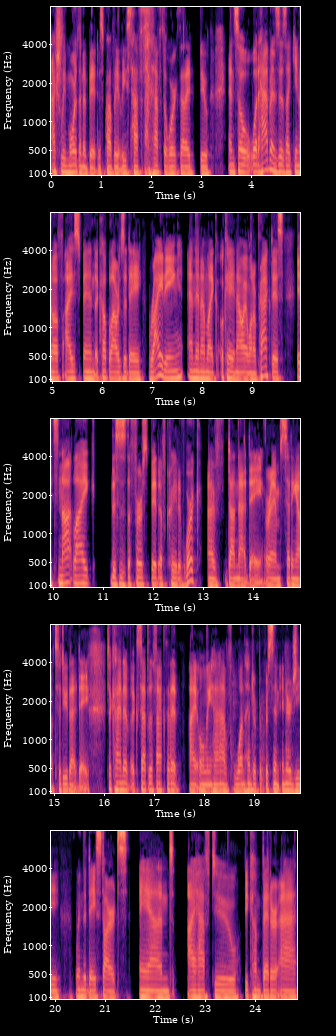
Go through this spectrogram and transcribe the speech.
actually more than a bit is probably at least half the, half the work that I do. And so what happens is like, you know, if I spend a couple hours a day writing and then I'm like, okay, now I want to practice, it's not like this is the first bit of creative work I've done that day or I'm setting out to do that day. To kind of accept the fact that I only have 100% energy when the day starts and I have to become better at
